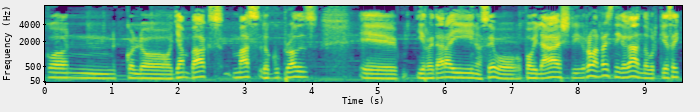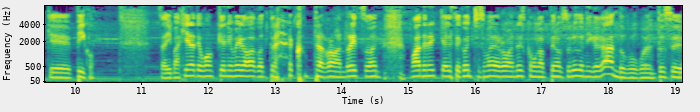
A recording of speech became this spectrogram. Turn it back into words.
con, con los Young Bucks, más los Good Brothers, eh, y retar ahí, no sé, Bobby Lashley, Roman Reigns ni cagando, porque ya sabéis que pico. Sea, imagínate, Juan Kenny Omega va contra, contra Roman Reigns, weón. Va a tener que dar ese conche su madre Roman Reigns como campeón absoluto ni cagando, pues, weón. Entonces,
